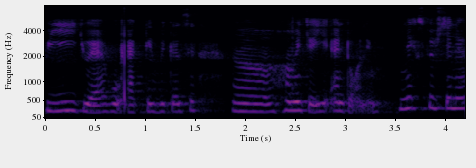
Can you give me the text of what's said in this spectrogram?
बी जो है वो एक्टिव बिकॉज़ हमें चाहिए एंटोनिम नेक्स्ट क्वेश्चन है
